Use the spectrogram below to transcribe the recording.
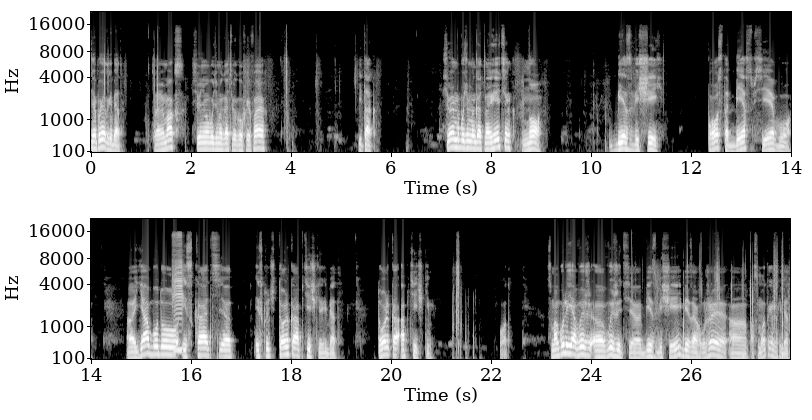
Всем привет, ребят! С вами Макс. Сегодня мы будем играть в игру Free Fire. Итак, сегодня мы будем играть на рейтинг, но без вещей. Просто без всего. А, Я буду искать э, исключить только аптечки, ребят. Только аптечки. Вот. Смогу ли я выж- э, выжить э, без вещей, без оружия? А, Посмотрим, ребят.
